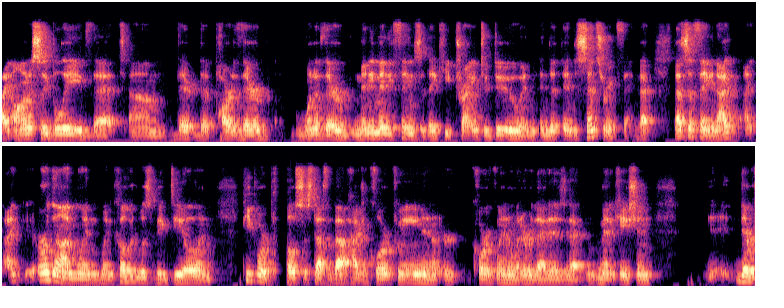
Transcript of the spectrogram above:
I honestly believe that um, that part of their one of their many many things that they keep trying to do and, and, the, and the censoring thing that that's the thing and I, I, I, early on when when covid was a big deal and people were posting stuff about hydrochloroquine and, or chloroquine or whatever that is that medication they were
